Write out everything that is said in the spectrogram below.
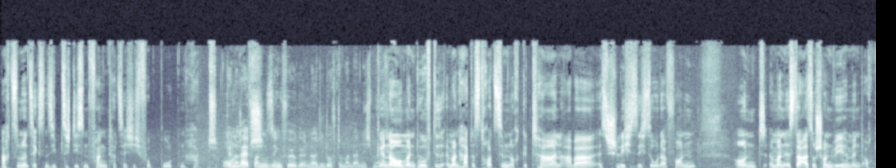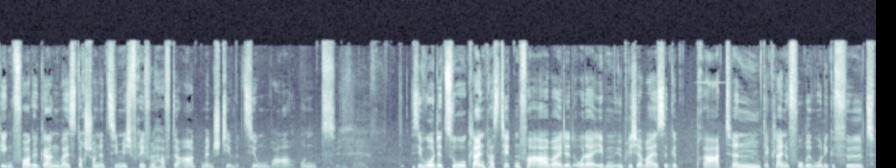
1876 diesen Fang tatsächlich verboten hat. Und Generell von Singvögeln, ne? die durfte man dann nicht mehr. Genau, man durfte, man hat es trotzdem noch getan, aber es schlich sich so davon. Und man ist da also schon vehement auch gegen vorgegangen, weil es doch schon eine ziemlich frevelhafte Art Mensch-Tier-Beziehung war. Und sie wurde zu kleinen Pasteten verarbeitet oder eben üblicherweise gebraten. Der kleine Vogel wurde gefüllt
